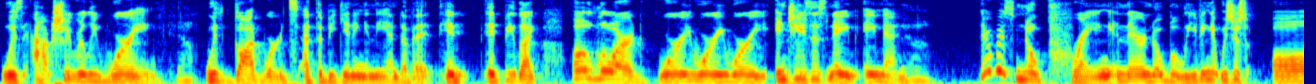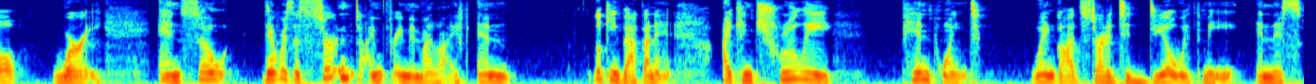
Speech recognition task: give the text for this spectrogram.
was actually really worrying Yeah. with God words at the beginning and the end of it. It it'd be like, "Oh Lord, worry, worry, worry. In Jesus name, amen." There was no praying in there, no believing. It was just all worry. And so there was a certain time frame in my life and looking back on it, I can truly pinpoint when God started to deal with me in this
